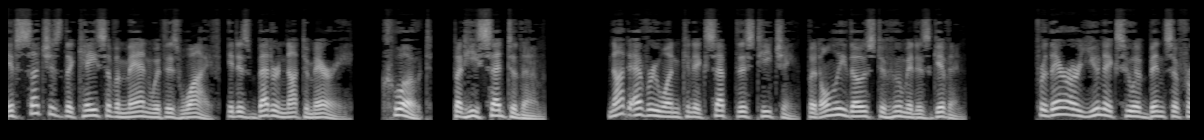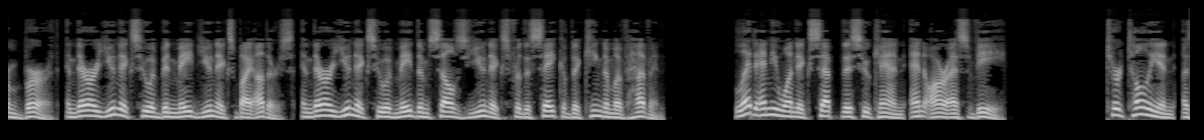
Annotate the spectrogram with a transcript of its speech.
if such is the case of a man with his wife, it is better not to marry. Quote, but he said to them, Not everyone can accept this teaching, but only those to whom it is given. For there are eunuchs who have been so from birth, and there are eunuchs who have been made eunuchs by others, and there are eunuchs who have made themselves eunuchs for the sake of the kingdom of heaven. Let anyone accept this who can NRSV. Tertullian, a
